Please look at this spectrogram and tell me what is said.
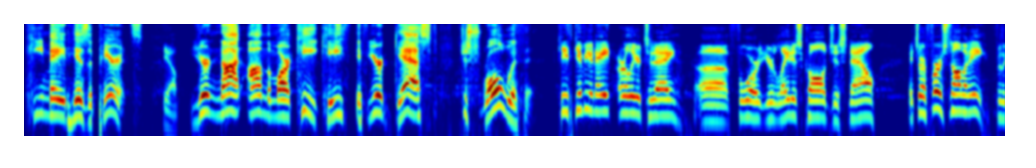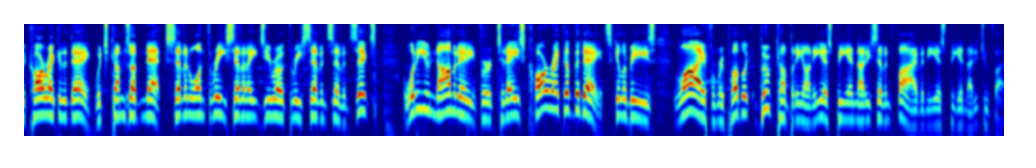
he made his appearance. Yeah. You're not on the marquee, Keith. If you're a guest, just roll with it. Keith, give you an eight earlier today uh, for your latest call just now. It's our first nominee for the car wreck of the day, which comes up next 713 780 3776. What are you nominating for today's car wreck of the day? It's Killer B's live from Republic Boot Company on ESPN 97.5 and ESPN 92.5.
